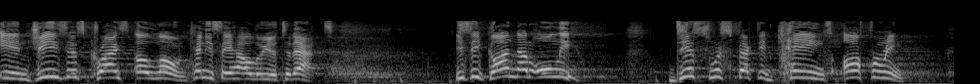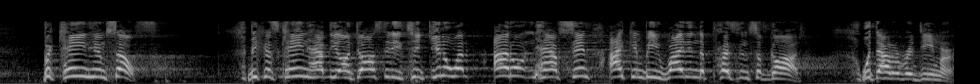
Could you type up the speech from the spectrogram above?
in Jesus Christ alone. Can you say hallelujah to that? You see, God not only disrespected Cain's offering, but Cain himself. Because Cain had the audacity to think, you know what? I don't have sin. I can be right in the presence of God without a redeemer.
